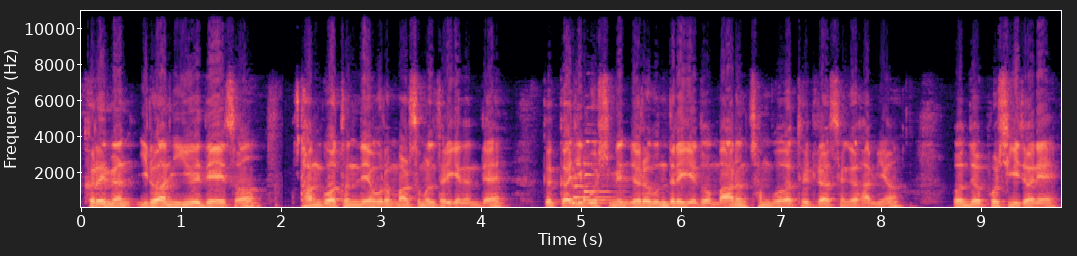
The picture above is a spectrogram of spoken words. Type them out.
그러면 이러한 이유에 대해서 다음과 같은 내용으로 말씀을 드리겠는데 끝까지 보시면 여러분들에게도 많은 참고가 되리라 생각하며 먼저 보시기 전에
